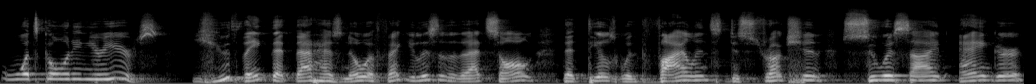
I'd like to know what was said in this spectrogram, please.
What's going in your ears? You think that that has no effect? You listen to that song that deals with violence, destruction, suicide, anger,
